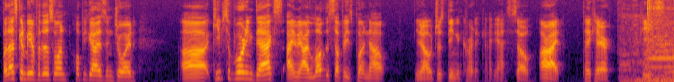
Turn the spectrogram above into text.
But that's gonna be it for this one. Hope you guys enjoyed. Uh, keep supporting Dax. I mean, I love the stuff he's putting out. You know, just being a critic, I guess. So, all right, take care. Peace.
